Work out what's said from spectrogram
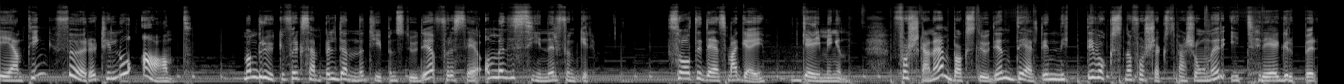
én ting, fører til noe annet. Man bruker f.eks. denne typen studie for å se om medisiner funker. Så til det som er gøy gamingen. Forskerne bak studien delte inn 90 voksne forsøkspersoner i tre grupper,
